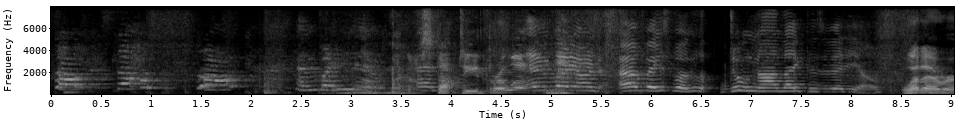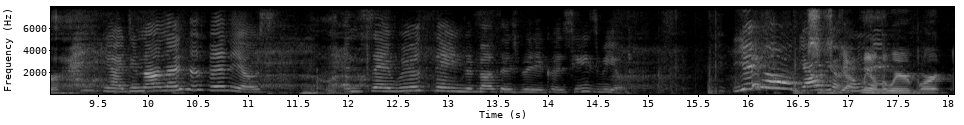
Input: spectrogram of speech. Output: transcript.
Stop! Stop! Stop! Everybody here. I'm not gonna stop till you throw up. Everybody on uh, Facebook, do not like this video. Whatever. Yeah, do not like his videos. And say weird things about this video because he's weird. Yeah, no, She's got me on the weird part.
